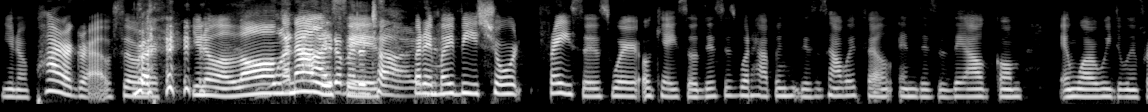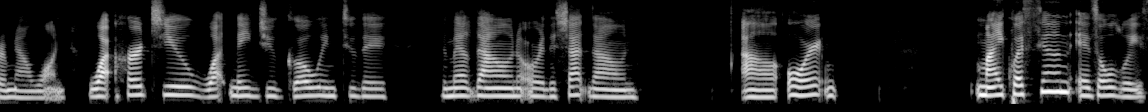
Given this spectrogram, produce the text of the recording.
you know paragraphs or you know a long One item at a analysis but it might be short phrases where okay so this is what happened this is how i felt and this is the outcome and what are we doing from now on? What hurts you? What made you go into the the meltdown or the shutdown uh, or my question is always,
